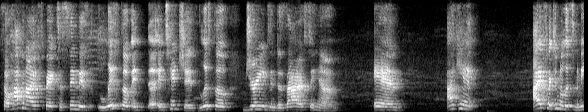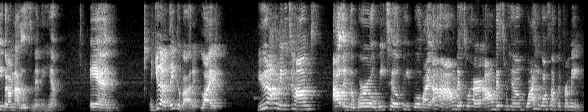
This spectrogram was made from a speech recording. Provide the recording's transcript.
So how can I expect to send this list of in, uh, intentions, list of dreams and desires to him, and I can't? I expect him to listen to me, but I'm not listening to him. And you got to think about it. Like, you know how many times out in the world we tell people like, uh, uh I don't mess with her, I don't mess with him. Why he want something from me?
